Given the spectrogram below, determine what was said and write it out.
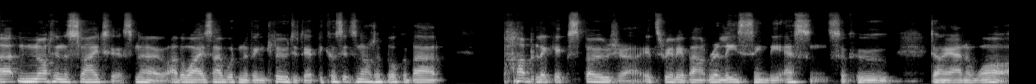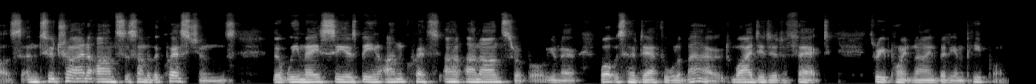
Uh, not in the slightest, no. Otherwise, I wouldn't have included it because it's not a book about public exposure. It's really about releasing the essence of who Diana was and to try and answer some of the questions that we may see as being unquest- un- unanswerable. You know, what was her death all about? Why did it affect 3.9 billion people?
